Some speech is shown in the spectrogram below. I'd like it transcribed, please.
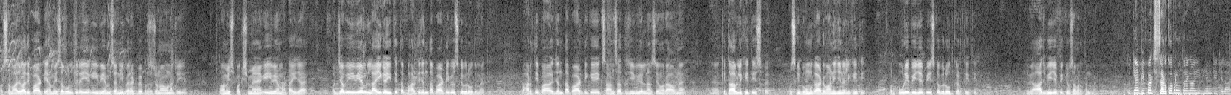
और समाजवादी पार्टी हमेशा बोलती रही है कि ईवीएम से नहीं, बैलेट पेपर से चुनाव होना चाहिए। तो हम इस पक्ष में हैं कि ईवीएम हटाई जाए। और जब ईवीएम लाई गई थी, तब भारतीय जनता पार्टी भी उसके विरोध में थी। भारतीय जनता पार्टी के एक सांसद G V L Narasimha Rao ने किताब लिखी थी इस पर उसकी भूमिका अडवाणी जी ने लिखी थी और पूरी बीजेपी इसका विरोध करती थी। तो आज बीजेपी क्यों समर्थन में? तो क्या विपक्ष सड़कों पर उतरेगा ईवीएम के खिलाफ?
